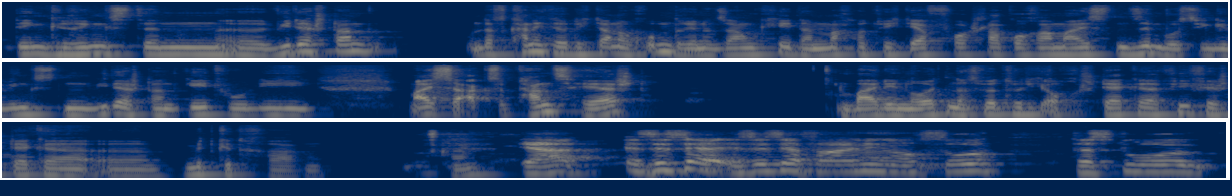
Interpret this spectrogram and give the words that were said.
den geringsten äh, Widerstand. Und das kann ich natürlich dann auch umdrehen und sagen, okay, dann macht natürlich der Vorschlag auch am meisten Sinn, wo es den geringsten Widerstand geht, wo die meiste Akzeptanz herrscht bei den Leuten. Das wird natürlich auch stärker, viel, viel stärker äh, mitgetragen. Ja? es ist ja, es ist ja vor allen Dingen auch so, dass du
